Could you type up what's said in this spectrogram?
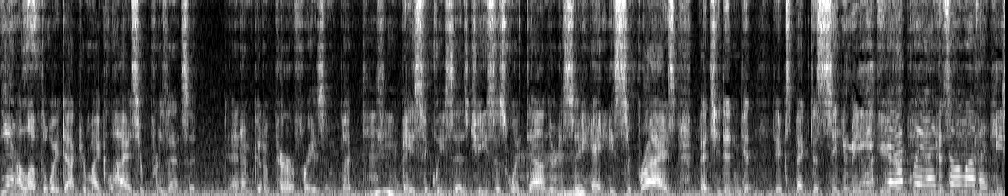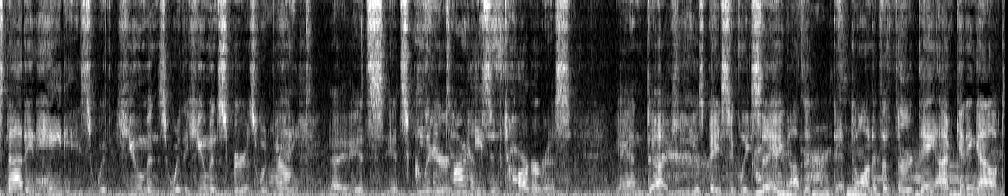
Yes. I love the way Dr. Michael Heiser presents it. And I'm going to paraphrase him, but he Mm. basically says Jesus went down there to say, "Hey, surprise! Bet you didn't get expect to see me here." Exactly, I 'Cause so love it. He's not in Hades with humans, where the human spirits would be. Right. Uh, it's it's in clear Tartarus. he's in Tartarus, and uh, he is basically saying, on the to at dawn of the third day, I'm getting out,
